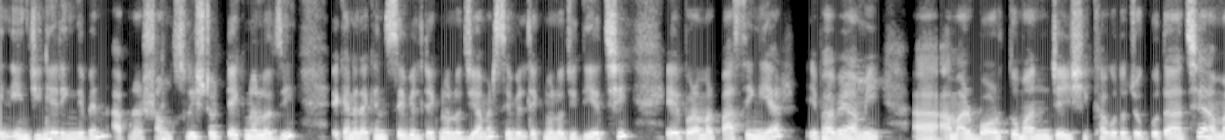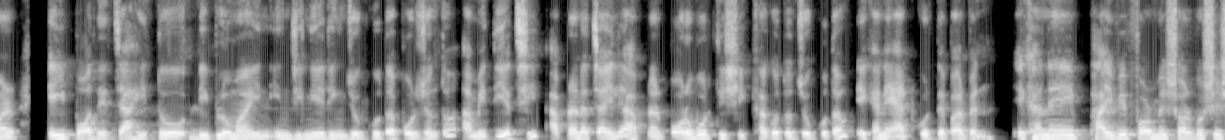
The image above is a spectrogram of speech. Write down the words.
ইন ইঞ্জিনিয়ারিং নেবেন। আপনার সংশ্লিষ্ট টেকনোলজি এখানে দেখেন সিভিল টেকনোলজি আমার সিভিল টেকনোলজি দিয়েছি। এরপর আমার পাসিং ইয়ার এভাবে আমি আমার বর্তমান যেই শিক্ষাগত যোগ্যতা আছে, আমার এই পদে চাহিত ডিপ্লোমা ইন ইঞ্জিনিয়ারিং যোগ্যতা পর্যন্ত আমি দিয়েছি। আপনারা চাইলে আপনার পরবর্তী শিক্ষাগত যোগ্যতাও এখানে অ্যাড করতে পারবেন। এখানে ফাইভ এ ফর্মের সর্বশেষ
